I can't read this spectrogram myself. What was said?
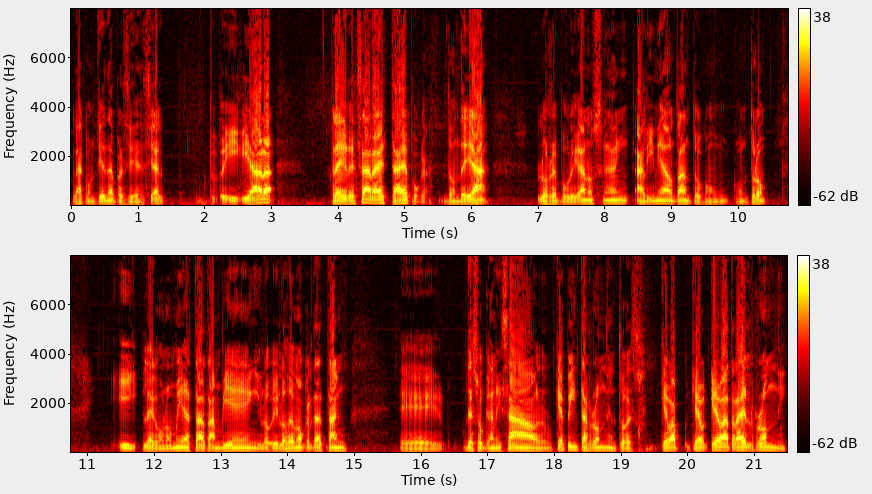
la contienda presidencial. Y, y ahora regresar a esta época donde ya los republicanos se han alineado tanto con, Trump y la economía está tan bien y, y los demócratas están eh, desorganizados. ¿Qué pinta Romney en todo eso? ¿Qué va, qué, va a traer Romney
